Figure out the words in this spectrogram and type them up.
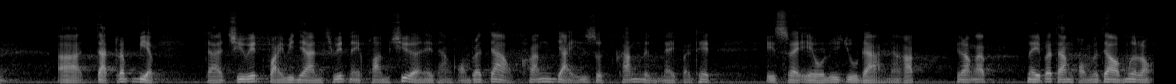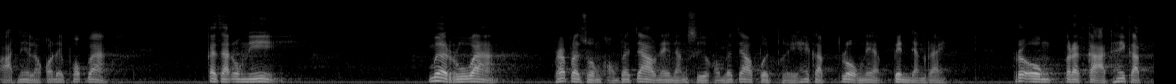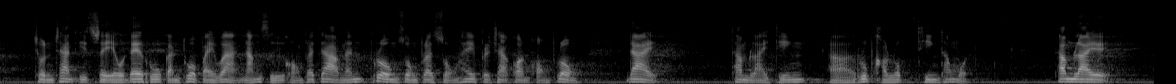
จัดระเบียบ จากชีวิตฝ่ายวิญญาณชีวิตในความเชื่อในทางของพระเจ้า ครั้งใหญ่ที่สุดครั้งหนึ่งในประเทศอิสราเอลหรือยูดาห์นะครับพี่น้องครับในพระธรรมของพระเจ้าเมื่อเราอ่านเนี่ยเราก็ได้พบว่า กษัตริย์องค์นี้ เมื่อรู้ว่าพระประสงค์ของพระเจ้าในหนังสือของพระเจ้าเปิดเผยให้กับพระองค์เนี่ยเป็นอย่างไร พระองค์ประกาศให้กับชนชาติอิสราเอลได้รู้กันทั่วไปว่าหนังสือของพระเจ้านั้นพระองค์ทรงประสงค์ให้ประชากรของพระองค์ได้ ทำลายทิ้งรูปเคารพทิ้งทั้งหมดทำลาย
